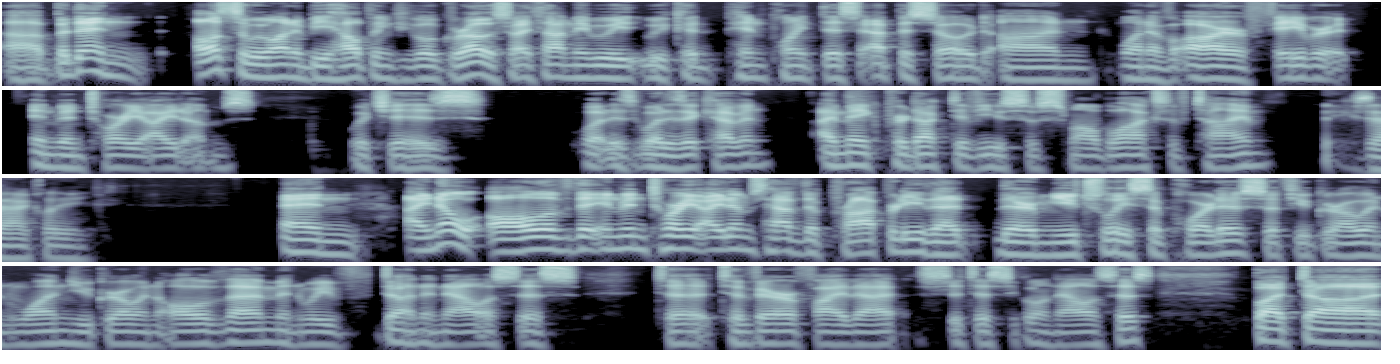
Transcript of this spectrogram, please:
Uh, but then also, we want to be helping people grow. So I thought maybe we, we could pinpoint this episode on one of our favorite inventory items, which is what is what is it, Kevin? I make productive use of small blocks of time. Exactly. And I know all of the inventory items have the property that they're mutually supportive. So if you grow in one, you grow in all of them. And we've done analysis to to verify that statistical analysis. But uh,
